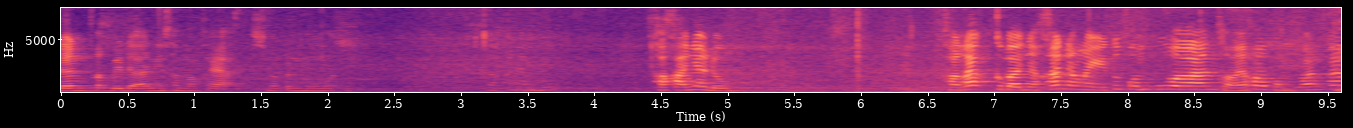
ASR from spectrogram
dan perbedaannya sama kayak semua penuh. Yang bu? Kakaknya dong. Karena kebanyakan yang lain itu perempuan. Soalnya kalau perempuan kan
